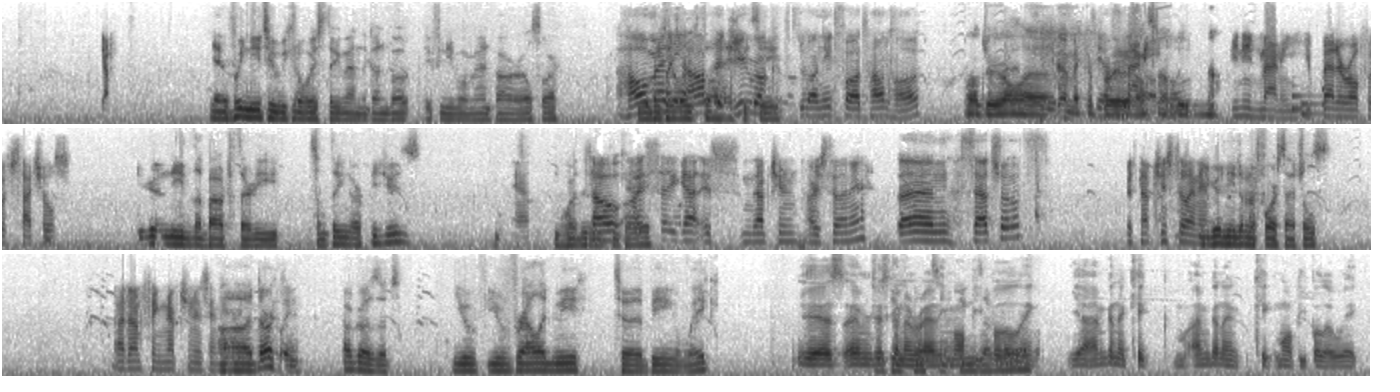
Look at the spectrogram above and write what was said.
Yeah, if we need to, we can always three man the gunboat if you need more manpower elsewhere. How We many always RPG rockets do I need for a town hall? Well, Drew, I'll uh, go make a Yeah, brew. many. I'll start leaving now. You need many. You're better off with satchels. You're gonna need about thirty something RPGs. Yeah. More than you So can I say again, is Neptune? Are you still in here? Then satchels? Is Neptune still in here? You're gonna need about four satchels. I don't think Neptune is in here. Uh, Darkling, how goes it? You've you've rallied me to being awake. Yes, I'm just gonna rally more people. everywhere? Like, yeah, I'm gonna kick. I'm gonna kick more people awake.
